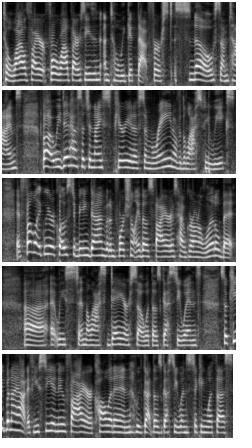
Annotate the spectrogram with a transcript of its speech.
till wildfire for wildfire season until we get that first snow sometimes. But we did have such a nice period of some rain over the last few weeks. It felt like we were close to being done, but unfortunately those fires have grown a little bit uh, at least in the last day or so with those gusty winds. So keep an eye out. If you see a new fire, call it in. We've got those gusty winds sticking with us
